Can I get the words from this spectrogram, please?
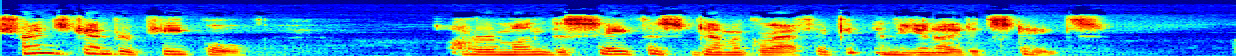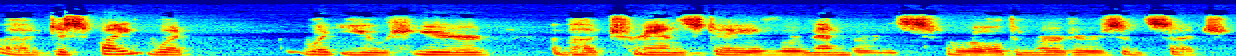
transgender people are among the safest demographic in the United States. Uh, despite what what you hear about Trans Day of Remembrance for all the murders and such,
